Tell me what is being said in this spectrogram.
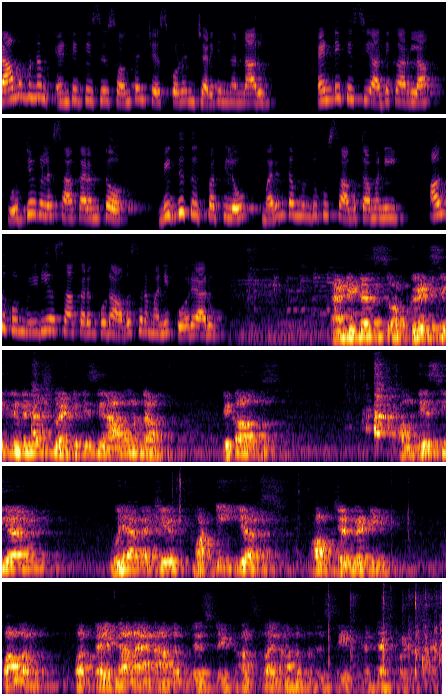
రామగుండం ఎన్టీపీసీ సొంతం చేసుకోవడం జరిగిందన్నారు. ఎన్టీపీసీ అధికారుల ఉద్యోగుల సహకారంతో విద్యుత్ ఉత్పత్తిలో మరింత ముందుకు సాగుతామని అందుకు మీడియా సహకారం కూడా అవసరమని కోరారు and it is of great significance to NTPC Ramagundam because on this year we have achieved 40 years of generating power for Telangana and Andhra Pradesh state, erstwhile Andhra Pradesh state at that point of time.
